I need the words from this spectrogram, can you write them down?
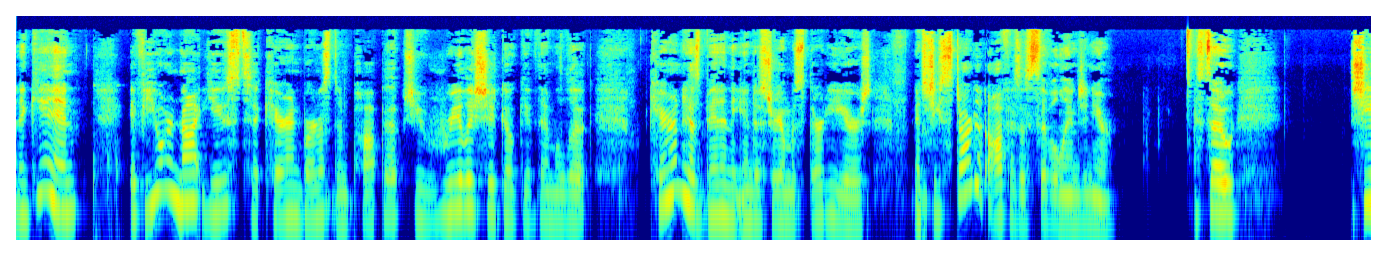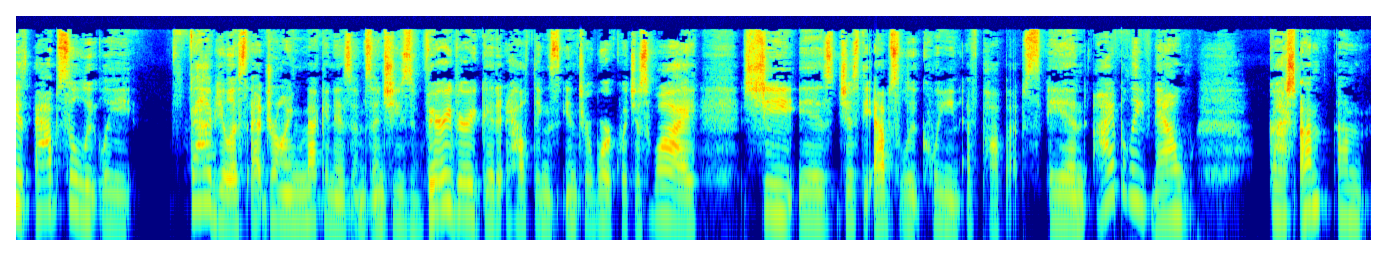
And again, if you are not used to Karen Burniston pop-ups, you really should go give them a look. Karen has been in the industry almost 30 years, and she started off as a civil engineer. So she is absolutely fabulous at drawing mechanisms and she's very very good at how things interwork which is why she is just the absolute queen of pop-ups and i believe now gosh i'm i'm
